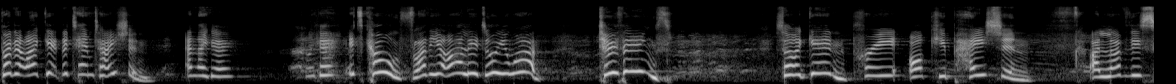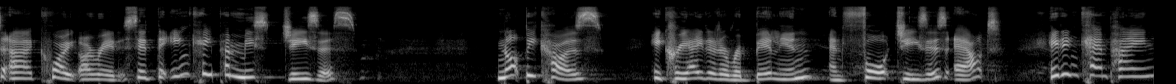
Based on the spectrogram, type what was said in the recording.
But I get the temptation. And they go, okay, it's cool. Flutter your eyelids all you want. Two things. So, again, preoccupation. I love this uh, quote I read. It said, The innkeeper missed Jesus not because he created a rebellion and fought Jesus out, he didn't campaign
